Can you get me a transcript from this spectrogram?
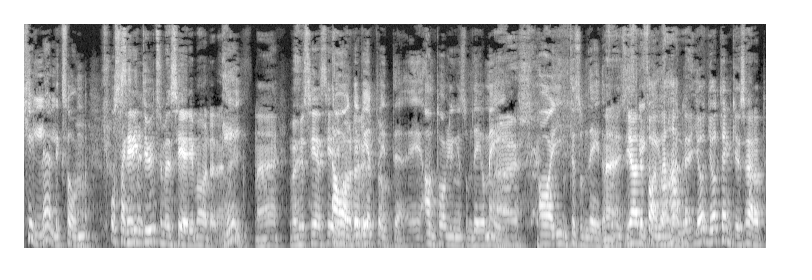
kille liksom. Och Ser säkert- inte ut som en seriemördare. Nej. Nej. Men hur ser en Ja, seriemördare det ut vet då? vi inte. Eh, Antagligen som dig och mig. Nej. Ja, inte som dig då. Nej, i alla fall. Skräckjagande han, jag, jag tänker så här att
